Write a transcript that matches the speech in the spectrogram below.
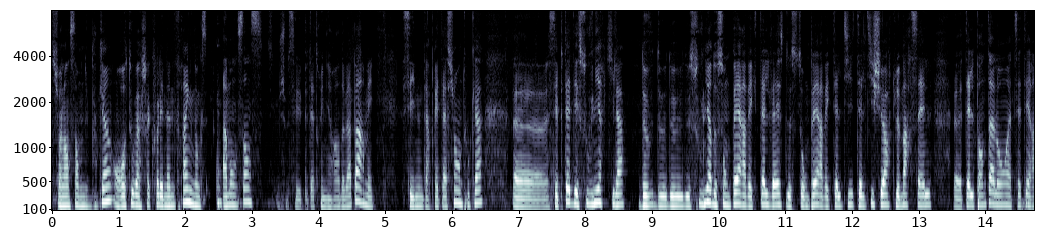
sur l'ensemble du bouquin. On retrouve à chaque fois les mêmes fringues. Donc, à mon sens, c'est peut-être une erreur de ma part, mais c'est une interprétation en tout cas. Euh, c'est peut-être des souvenirs qu'il a, de, de, souvenirs de son père avec telle veste, de son père avec tel, t-shirt, le Marcel, euh, tel pantalon, etc.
